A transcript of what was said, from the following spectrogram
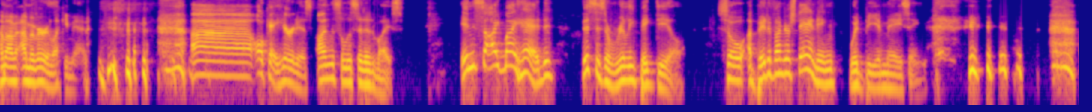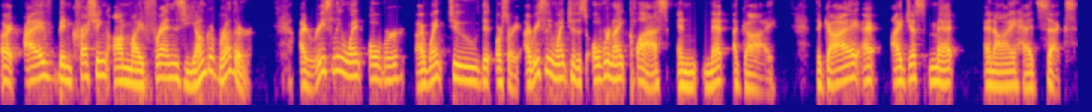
I'm, a, I'm a very lucky man uh, okay here it is unsolicited advice inside my head this is a really big deal. So a bit of understanding would be amazing. All right i've been crushing on my friend's younger brother. I recently went over i went to the or sorry i recently went to this overnight class and met a guy. The guy i, I just met and i had sex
